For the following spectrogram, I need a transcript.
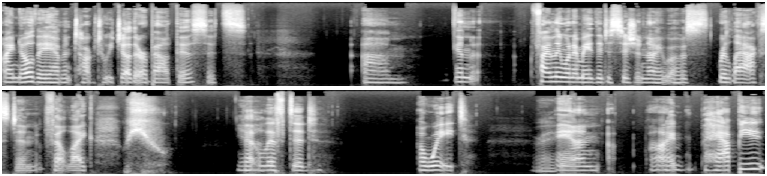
I know they haven't talked to each other about this. It's, um, and finally, when I made the decision, I was relaxed and felt like, whew, yeah. that lifted a weight. Right. And I'm happy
